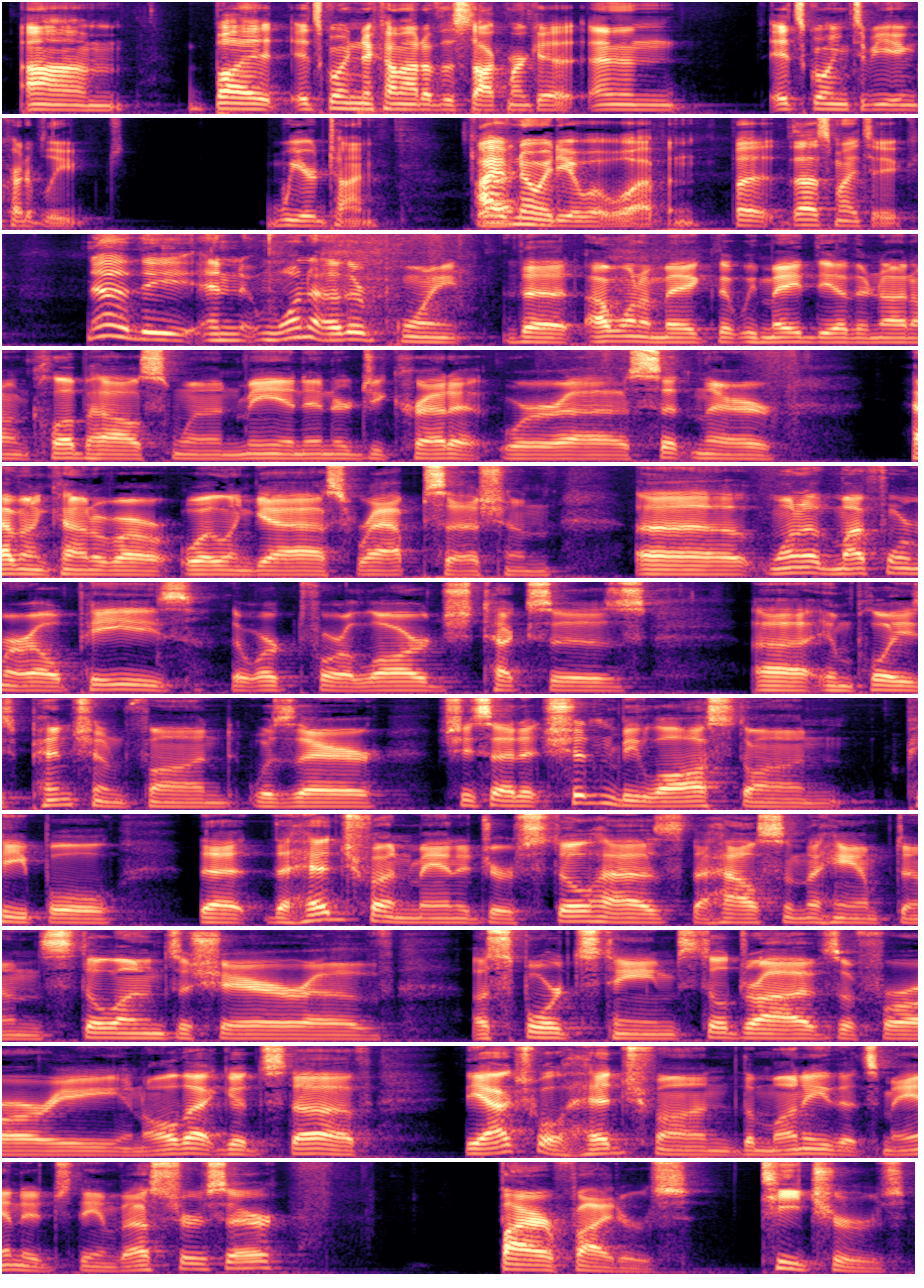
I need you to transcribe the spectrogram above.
Um, but it's going to come out of the stock market and it's going to be incredibly weird time. I have no idea what will happen, but that's my take. No, the and one other point that I want to make that we made the other night on Clubhouse when me and Energy Credit were uh, sitting there having kind of our oil and gas rap session. Uh, one of my former LPs that worked for a large Texas uh, employees pension fund was there. She said it shouldn't be lost on people that the hedge fund manager still has the house in the Hamptons, still owns a share of a sports team, still drives a Ferrari, and all that good stuff. The actual hedge fund, the money that's managed, the investors there, firefighters, teachers,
